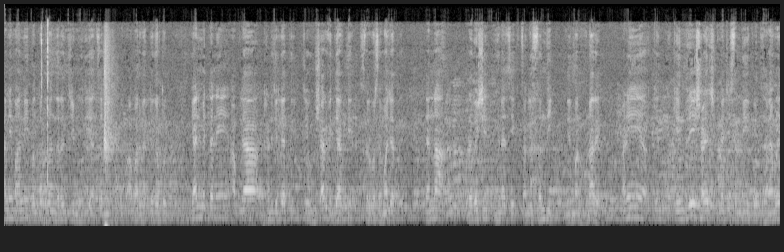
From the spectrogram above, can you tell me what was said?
आणि माननीय पंतप्रधान नरेंद्रजी मोदी यांचा मी खूप खूप आभार व्यक्त करतो. या निमित्ताने आपल्या ठाणे जिल्ह्यातील जे हुशार विद्यार्थी आहेत सर्व समाजातले त्यांना प्रवेशित घेण्याची एक चांगली संधी निर्माण होणार आहे. आणि कें केंद्रीय शाळेत शिकण्याची संधी उपलब्ध झाल्यामुळे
